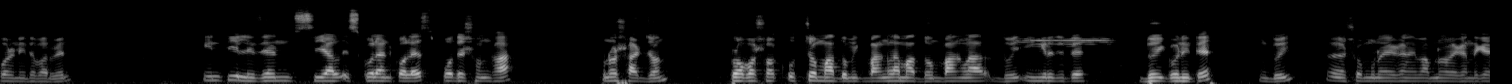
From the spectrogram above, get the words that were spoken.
পড়ে নিতে পারবেন। ইন্টেলিজেন্সিয়াল স্কুল অ্যান্ড কলেজ পদের সংখ্যা উনষাট জন। প্রভাষক, উচ্চ মাধ্যমিক, বাংলা মাধ্যম, বাংলা দুই, ইংরেজিতে দুই, গণিতে দুই। সম্পূর্ণ এখানে আপনারা এখান থেকে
